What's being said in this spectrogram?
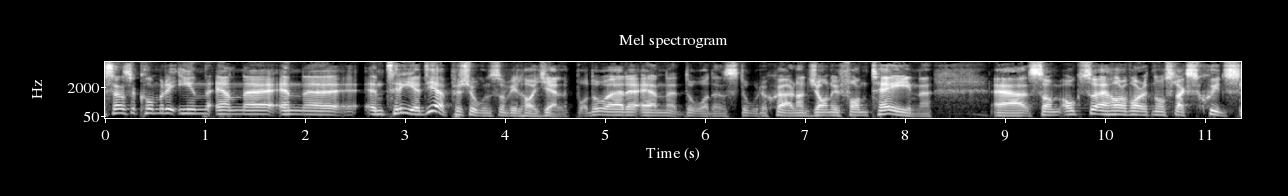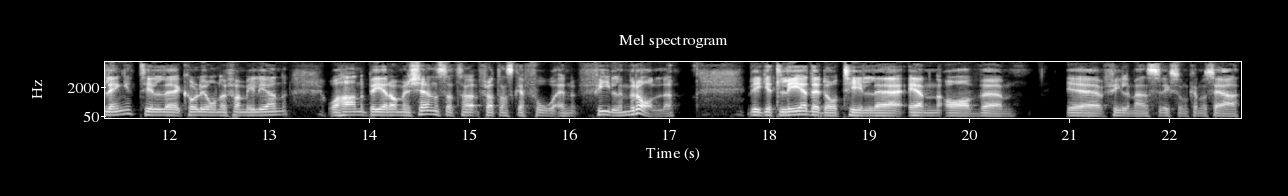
sen så kommer det in en, eh, en, eh, en tredje person som vill ha hjälp och då är det en, då den store stjärnan Johnny Fontaine Eh, som också har varit någon slags skyddsling till eh, Corleone-familjen. Och han ber om en tjänst att, för att han ska få en filmroll. Vilket leder då till en av eh, filmens, liksom, kan man säga,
